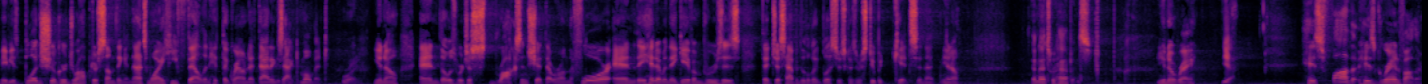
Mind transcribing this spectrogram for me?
Maybe his blood sugar dropped or something, and that's why he fell and hit the ground at that exact moment right. you know and those were just rocks and shit that were on the floor and they hit him and they gave him bruises that just happened to look like blisters because they were stupid kids and that you know And that's what happens. you know ray Yeah. his father his grandfather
